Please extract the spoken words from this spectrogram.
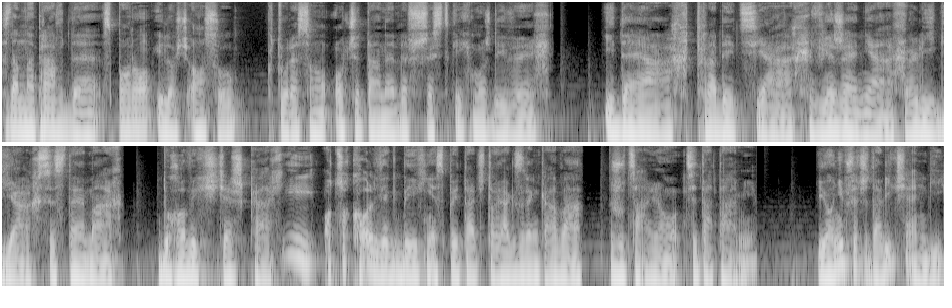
Znam naprawdę sporą ilość osób, które są oczytane we wszystkich możliwych ideach, tradycjach, wierzeniach, religiach, systemach, duchowych ścieżkach i o cokolwiek by ich nie spytać, to jak z rękawa rzucają cytatami. I oni przeczytali księgi.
